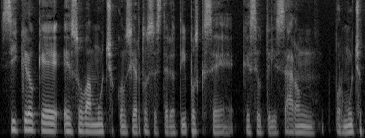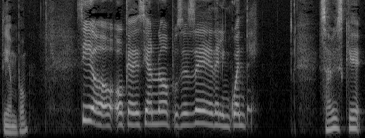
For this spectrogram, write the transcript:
sí creo que eso va mucho con ciertos estereotipos que se, que se utilizaron por mucho tiempo. Sí, o, o que decían, no, pues es de delincuente. ¿Sabes qué?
